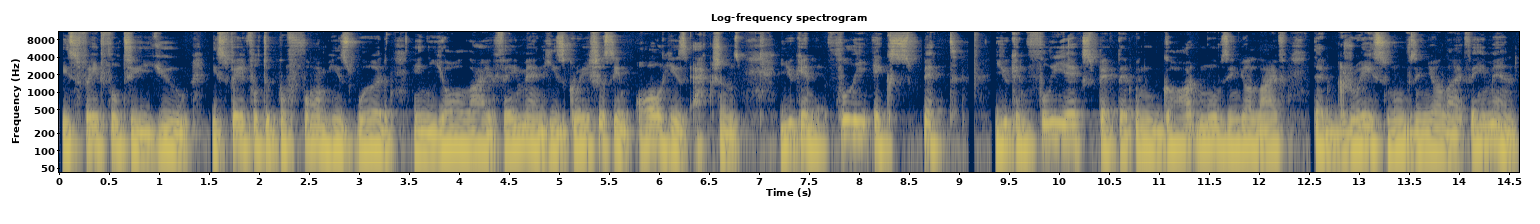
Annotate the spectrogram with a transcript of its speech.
He's faithful to you. He's faithful to perform His word in your life. Amen. He's gracious in all His actions. You can fully expect you can fully expect that when God moves in your life, that grace moves in your life. Amen.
